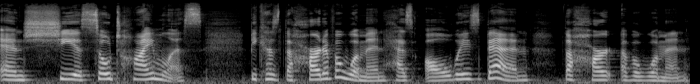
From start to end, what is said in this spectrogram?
and she is so timeless because the heart of a woman has always been the heart of a woman.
